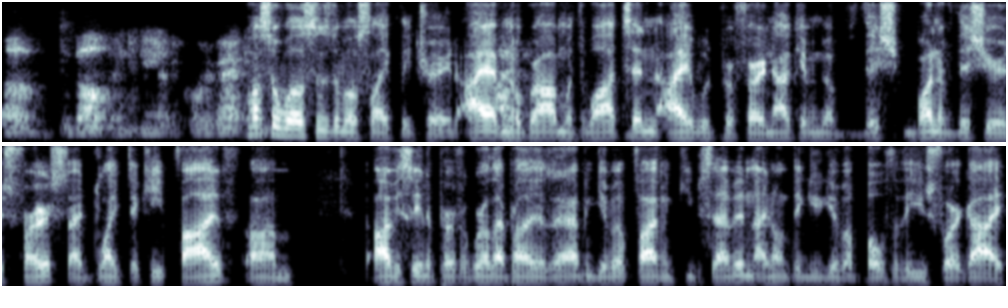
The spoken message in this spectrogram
of developing any other quarterback. Russell Wilson's the most likely trade. I have no I- problem with Watson. I would prefer not giving up this one of this year's first. I'd like to keep five. Um, obviously, in a perfect world, that probably doesn't happen. Give up five and keep seven. I don't think you give up both of these for a guy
